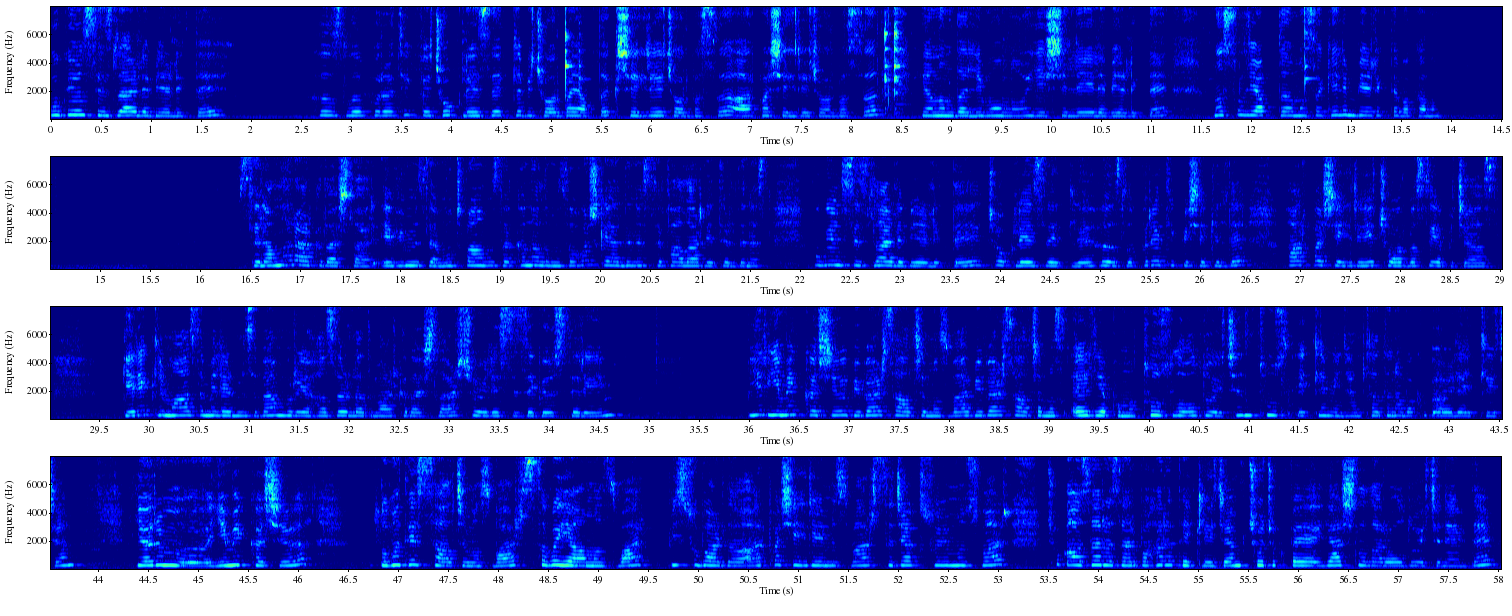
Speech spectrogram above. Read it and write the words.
Bugün sizlerle birlikte hızlı, pratik ve çok lezzetli bir çorba yaptık. Şehriye çorbası, arpa şehriye çorbası. Yanında limonu, yeşilliği ile birlikte. Nasıl yaptığımızı gelin birlikte bakalım. Selamlar arkadaşlar. Evimize, mutfağımıza, kanalımıza hoş geldiniz, sefalar getirdiniz. Bugün sizlerle birlikte çok lezzetli, hızlı, pratik bir şekilde arpa şehriye çorbası yapacağız. Gerekli malzemelerimizi ben buraya hazırladım arkadaşlar. Şöyle size göstereyim. Bir yemek kaşığı biber salçamız var. Biber salçamız el yapımı tuzlu olduğu için tuz eklemeyeceğim. Tadına bakıp öyle ekleyeceğim. Yarım e, yemek kaşığı domates salçamız var. Sıvı yağımız var. Bir su bardağı arpa şehriyemiz var. Sıcak suyumuz var. Çok azar azar baharat ekleyeceğim. Çocuk ve yaşlılar olduğu için evde.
